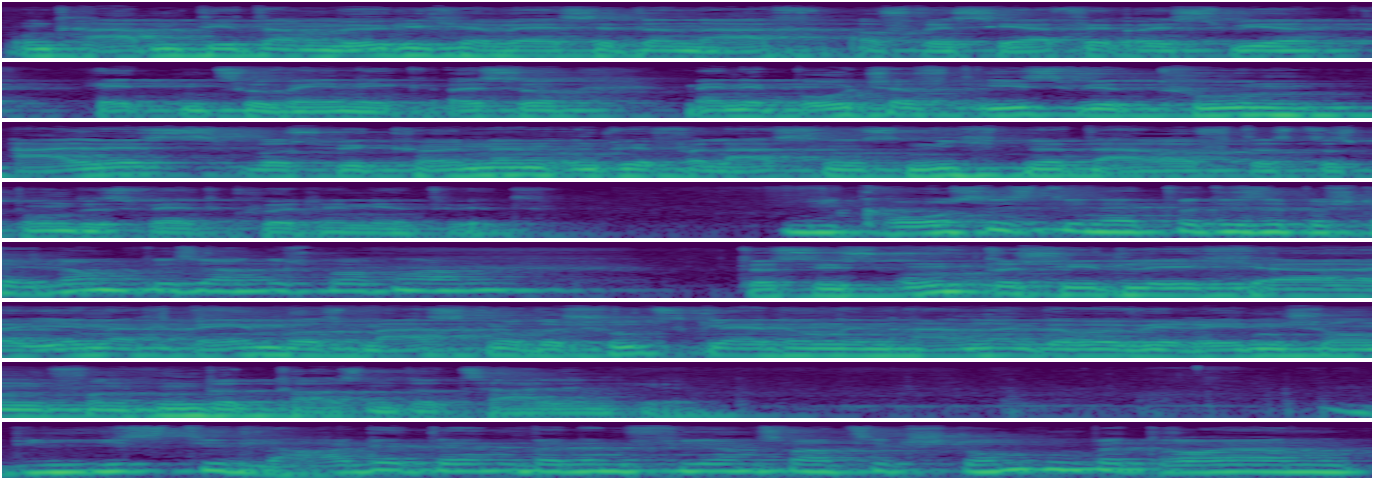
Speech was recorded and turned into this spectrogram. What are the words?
und haben die dann möglicherweise danach auf Reserve, als wir hätten zu wenig. Also meine Botschaft ist, wir tun alles, was wir können und wir verlassen uns nicht nur darauf, dass das bundesweit koordiniert wird. Wie groß ist in etwa diese Bestellung, die Sie angesprochen haben? Das ist unterschiedlich, äh, je nachdem, was Masken oder Schutzkleidungen anlangt, aber wir reden schon von Hunderttausender Zahlen hier. Wie ist die Lage denn bei den 24-Stunden-Betreuern,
